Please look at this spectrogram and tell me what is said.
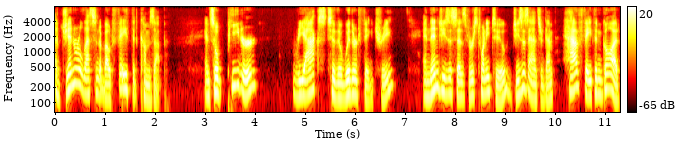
a general lesson about faith that comes up. And so Peter reacts to the withered fig tree. And then Jesus says, verse 22, Jesus answered them, Have faith in God.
